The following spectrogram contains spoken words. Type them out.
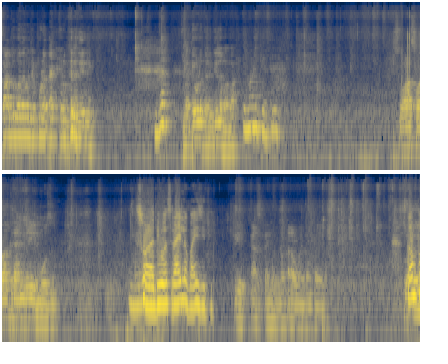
काजू बदामाच्या पुढे पॅक करून दिलं त्यांनी. तेवढं तरी दिलं बाबा. सोळा सोळा ग्रॅम येईल मोजून. सोळा दिवस राहिलं पाहिजे ती. म्हणणं करावं कंपनीला कंप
